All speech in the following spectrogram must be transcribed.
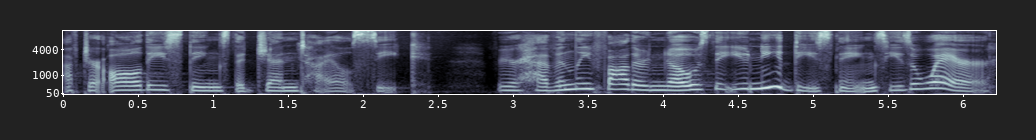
After all these things the Gentiles seek. For your heavenly Father knows that you need these things, He's aware.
